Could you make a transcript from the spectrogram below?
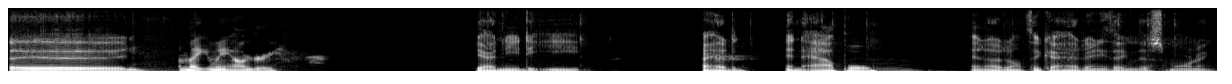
Food. They're making me hungry. Yeah, I need to eat. I had an apple, and I don't think I had anything this morning.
